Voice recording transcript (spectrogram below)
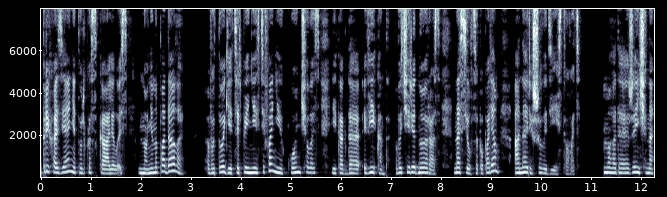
при хозяине только скалилась, но не нападала. В итоге терпение Стефании кончилось, и когда Викант в очередной раз носился по полям, она решила действовать. Молодая женщина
